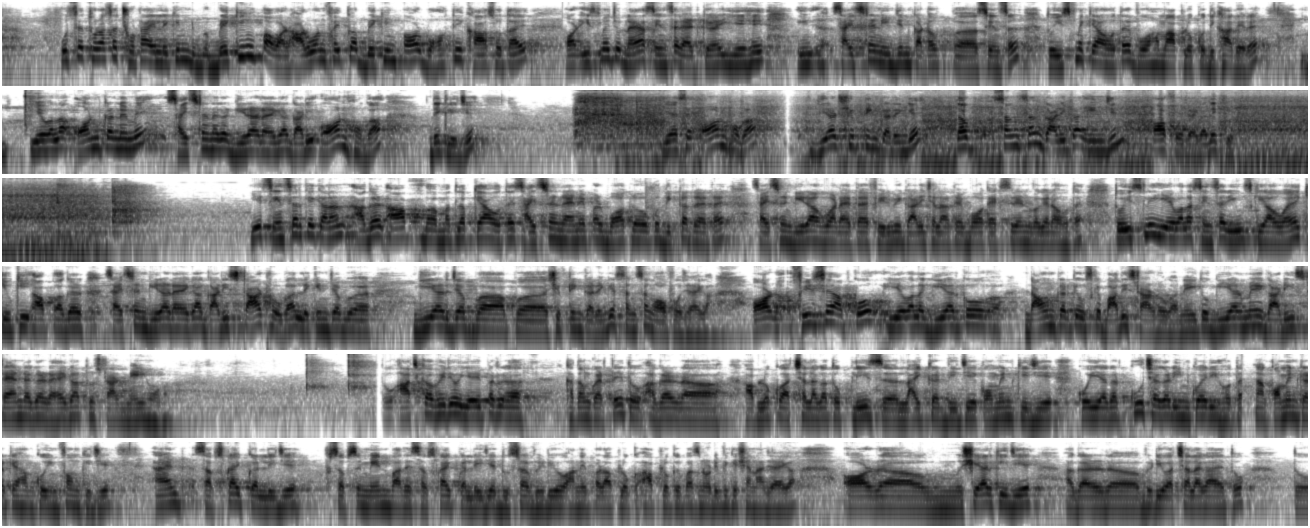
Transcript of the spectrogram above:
उससे थोड़ा सा छोटा है, लेकिन braking power R one five का ब्रेकिंग पावर बहुत ही खास होता है और इसमें जो नया सेंसर ऐड किया है, ये है side stand engine cut off sensor तो इसमें क्या होता है, वो हम आप लोग को दिखा दे रहे हैं। ये वाला ऑन करने में साइड स्टैंड अगर गिरा रहेगा, गाड़ी ऑन होगा, देख लीजिए। ऐसे ऑन होगा गियर शिफ्टिंग करेंगे, तब संग संग गाड़ी का इंजन ऑफ़ हो जाएगा। देखिए ये सेंसर के कारण अगर आप मतलब क्या होता है साइड रहने पर बहुत लोगों को दिक्कत रहता है साइड गिरा हुआ रहता है, फिर भी गाड़ी चलाते हैं, बहुत एक्सीडेंट वगैरह होता है। तो इसलिए ये वाला सेंसर यूज़ किया हुआ है, क्योंकि आप अगर साइड गिरा रहेगा, गाड़ी स्टार्ट होगा, लेकिन जब गियर जब आप शिफ्टिंग करेंगे, संग संग ऑफ़ हो जाएगा। और फिर से आपको ये वाला गियर को डाउन करके उसके बाद ही स्टार्ट होगा, नहीं तो गियर में गाड़ी स्टैंड अगर रहेगा तो स्टार्ट नहीं होगा। तो आज का वीडियो यहीं पर ख़त्म करते हैं। तो अगर आप लोग को अच्छा लगा तो प्लीज़ लाइक कर दीजिए कमेंट कीजिए। कोई अगर, कुछ अगर इंक्वायरी होता है कमेंट करके हमको इन्फॉर्म कीजिए। एंड सब्सक्राइब कर लीजिए। सबसे मेन बात है सब्सक्राइब कर लीजिए। दूसरा वीडियो आने पर आप लोग आप लोग के पास नोटिफिकेशन आ जाएगा। और शेयर कीजिए। अगर वीडियो अच्छा लगा है तो तो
